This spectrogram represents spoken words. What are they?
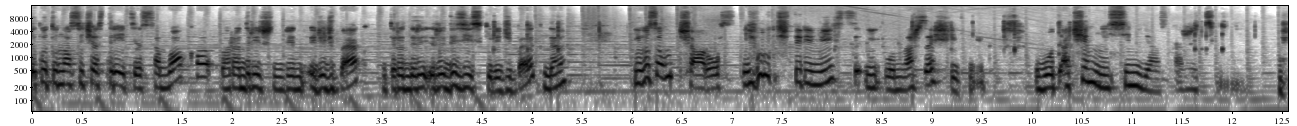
Так вот, у нас сейчас третья собака, Родридж Ричбек, это родезийский ричбек, да, его зовут Чарльз, ему 4 месяца, и он наш защитник. Вот, а чем не семья, скажите мне?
